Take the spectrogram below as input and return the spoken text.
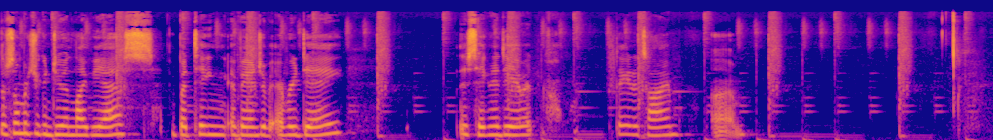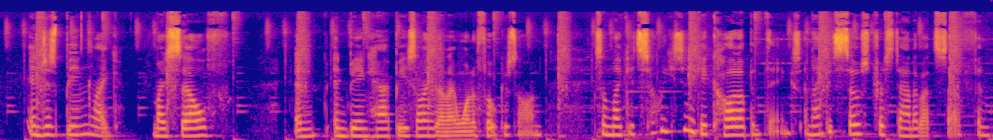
there's so much you can do in life, yes, but taking advantage of every day, just taking a day at, day at a time, um, and just being like myself and and being happy something that I want to focus on. Cause I'm like it's so easy to get caught up in things, and I get so stressed out about stuff, and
